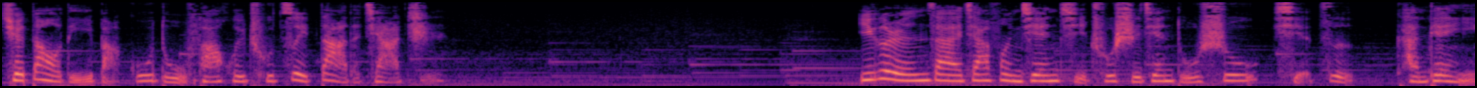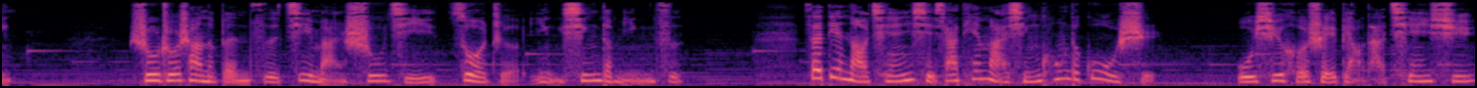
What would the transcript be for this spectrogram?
却到底把孤独发挥出最大的价值。一个人在夹缝间挤出时间读书、写字、看电影。书桌上的本子记满书籍、作者、影星的名字，在电脑前写下天马行空的故事，无需和谁表达谦虚，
